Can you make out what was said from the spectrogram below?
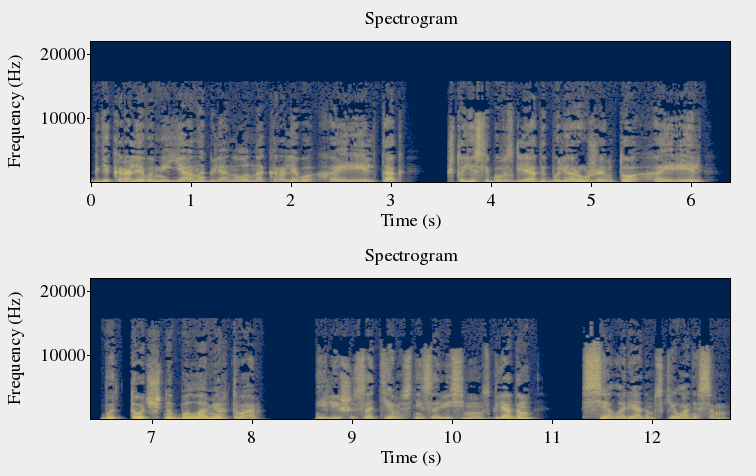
где королева Мияна глянула на королеву Хайриэль так, что если бы взгляды были оружием, то Хайриэль бы точно была мертва. И лишь затем с независимым взглядом села рядом с Келанисом.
